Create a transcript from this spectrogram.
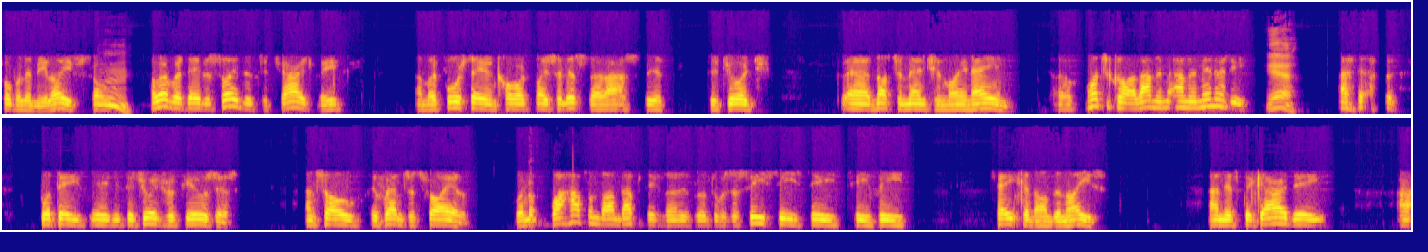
trouble in my life. So, mm. however, they decided to charge me. And my first day in court, my solicitor asked the, the judge uh, not to mention my name. Uh, what's it called? Anim- anonymity. Yeah. but they, they, the judge refused it. And so it went to trial. Well, what happened on that particular is that there was a CCTV taken on the night. And if the Gardaí uh,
